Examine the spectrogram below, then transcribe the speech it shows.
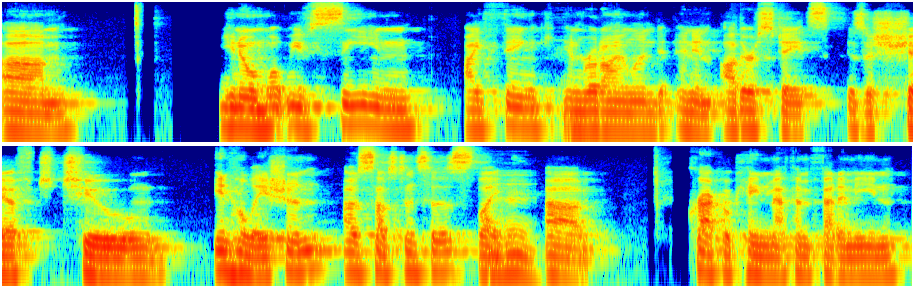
Um, you know, and what we've seen, I think, in Rhode Island and in other states is a shift to inhalation of substances like um, crack cocaine, methamphetamine.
